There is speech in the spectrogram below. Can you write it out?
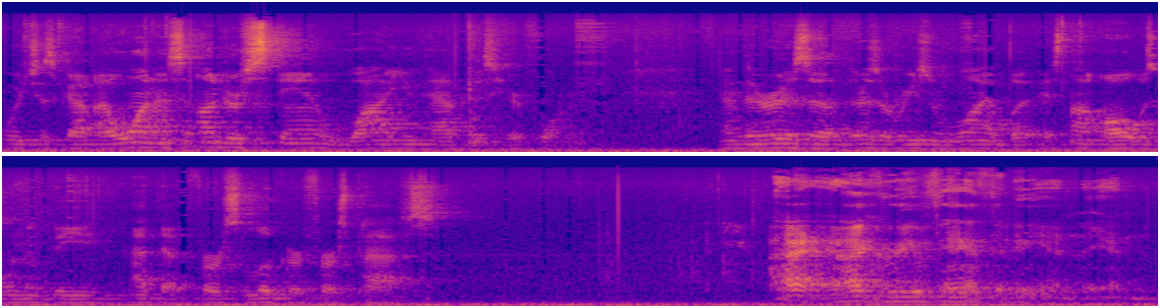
which is God. I want to understand why you have this here for me. And there is a there's a reason why, but it's not always going to be at that first look or first pass. I, I agree with Anthony, and, and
